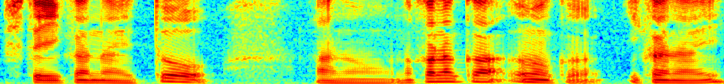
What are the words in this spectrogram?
していかないとあのなかなかうまくいかないっ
